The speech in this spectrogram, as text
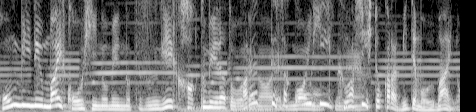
コンビニでうまいコーヒー飲めるのってすげえ革命だと思うんあれだよな。ってさコーヒー詳しい人から見てもうまいの？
